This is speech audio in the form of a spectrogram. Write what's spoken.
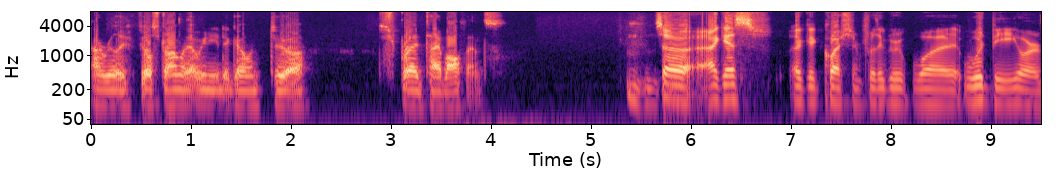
I really feel strongly that we need to go into a spread type offense. Mm-hmm. So I guess a good question for the group would would be, or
